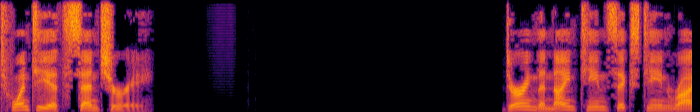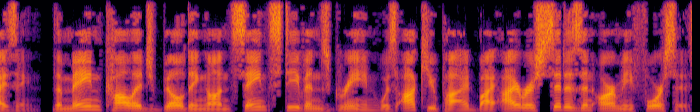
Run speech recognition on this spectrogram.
20th century During the 1916 Rising, the main college building on St Stephen's Green was occupied by Irish Citizen Army forces,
